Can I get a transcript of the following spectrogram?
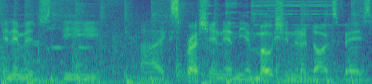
an image the uh, expression and the emotion in a dog's face.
